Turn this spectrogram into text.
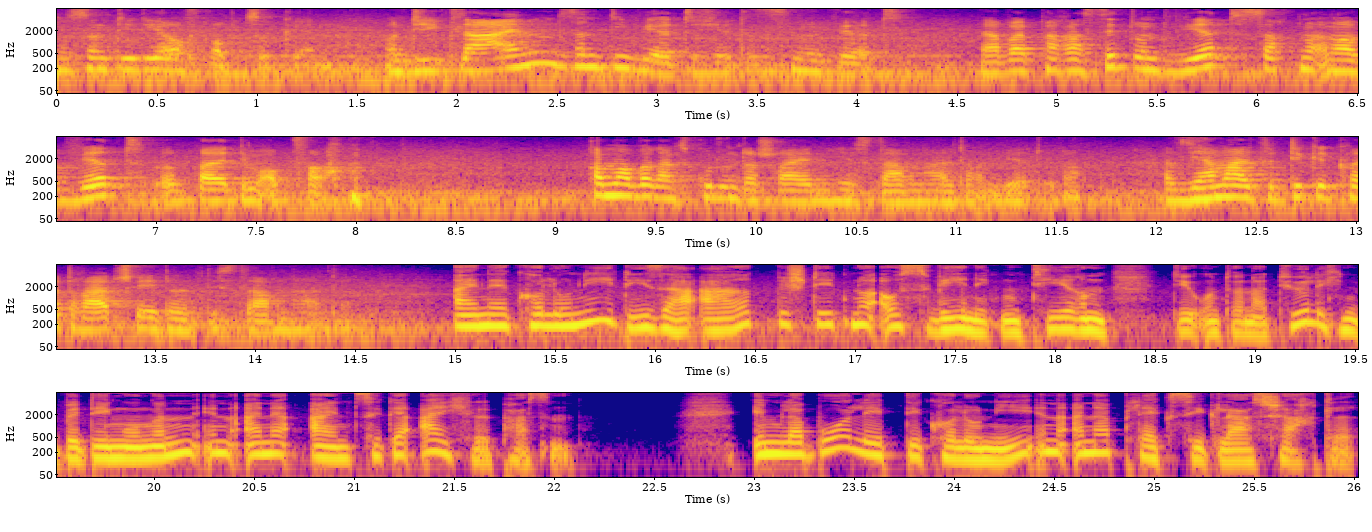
Das sind die, die auf Raubzug gehen. Und die Kleinen sind die Wirte hier. Das ist ein Wirt. Ja, bei Parasit und Wirt sagt man immer Wirt bei dem Opfer. Kann man aber ganz gut unterscheiden, hier Sklavenhalter und Wirt, oder? Also die haben halt so dicke Quadratschädel, die Sklavenhalter. Eine Kolonie dieser Art besteht nur aus wenigen Tieren, die unter natürlichen Bedingungen in eine einzige Eichel passen. Im Labor lebt die Kolonie in einer Plexiglasschachtel.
